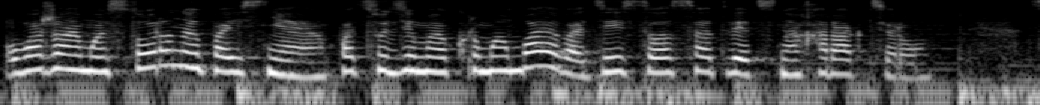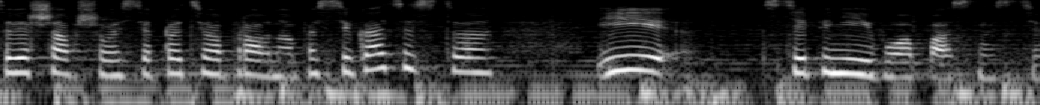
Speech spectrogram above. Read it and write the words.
Уважаемые стороны, поясняю, подсудимая Курманбаева действовала соответственно характеру совершавшегося противоправного посягательства и степени его опасности.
